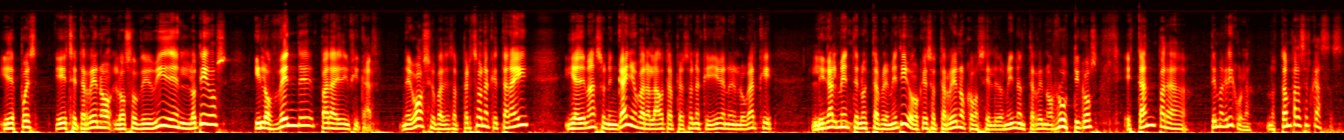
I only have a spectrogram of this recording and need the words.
y después ese terreno lo subdivide en loteos y los vende para edificar. Negocio para esas personas que están ahí y además un engaño para las otras personas que llegan en el lugar que legalmente no está permitido, porque esos terrenos, como se le denominan terrenos rústicos, están para tema agrícola, no están para hacer casas.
